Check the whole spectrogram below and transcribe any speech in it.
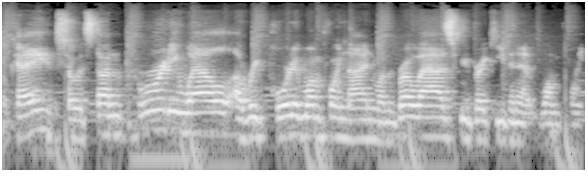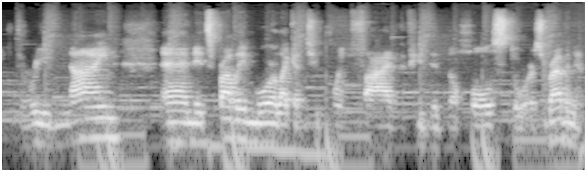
Okay, so it's done pretty well. A reported 1.91 ROAS. We break even at 1.39, and it's probably more like a 2.5 if you did the whole store's revenue.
